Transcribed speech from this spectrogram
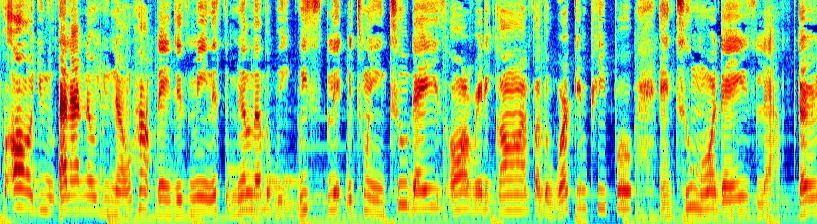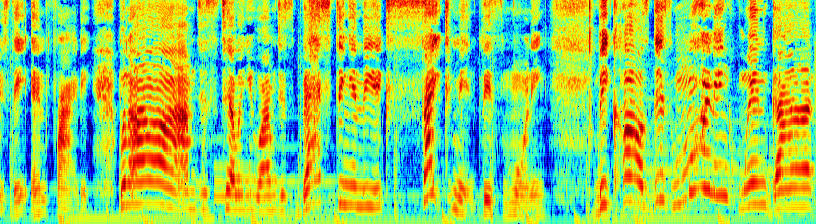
for all you, and I know you know, hump day just means it's the middle of the week. We split between two days already gone for the working people and two more days left, Thursday and Friday. But uh, I'm just telling you, I'm just basking in the excitement this morning because this morning when God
